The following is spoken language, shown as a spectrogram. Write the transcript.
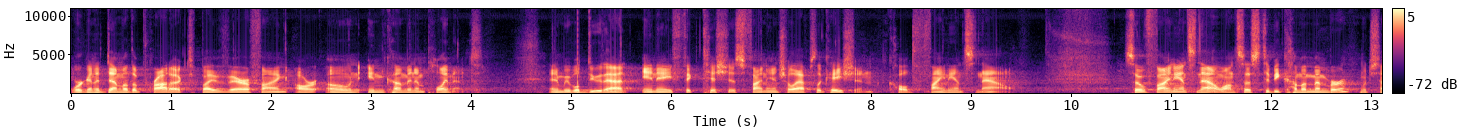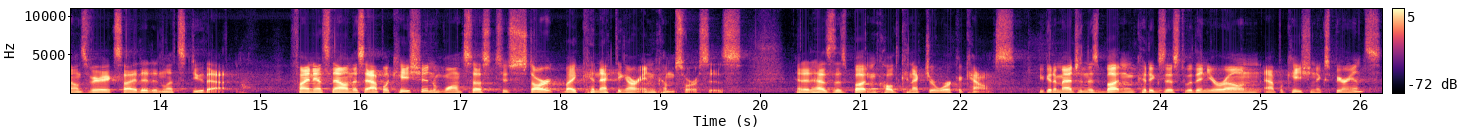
we're going to demo the product by verifying our own income and employment. And we will do that in a fictitious financial application called Finance Now. So Finance Now wants us to become a member, which sounds very excited, and let's do that. Finance Now in this application wants us to start by connecting our income sources. And it has this button called Connect Your Work Accounts. You could imagine this button could exist within your own application experience.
